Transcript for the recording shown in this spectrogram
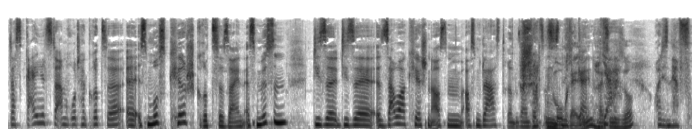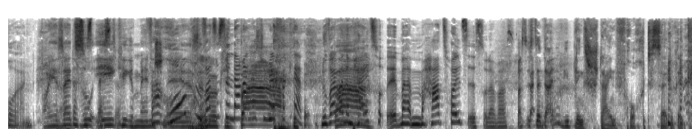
das Geilste an roter Grütze, äh, es muss Kirschgrütze sein. Es müssen diese, diese Sauerkirschen aus dem, aus dem Glas drin sein. Schattenmorellen, heißen ja. die so? Oh, die sind hervorragend. Boah, ihr seid Das so eklige Menschen. Warum? Ey, Was ist denn daran jetzt schon wieder bah. verkehrt? Nur weil man im, Bah. Hals, äh, im Harz Holz ist, oder was? Was ist denn deine Lieblingssteinfrucht, Cedric?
